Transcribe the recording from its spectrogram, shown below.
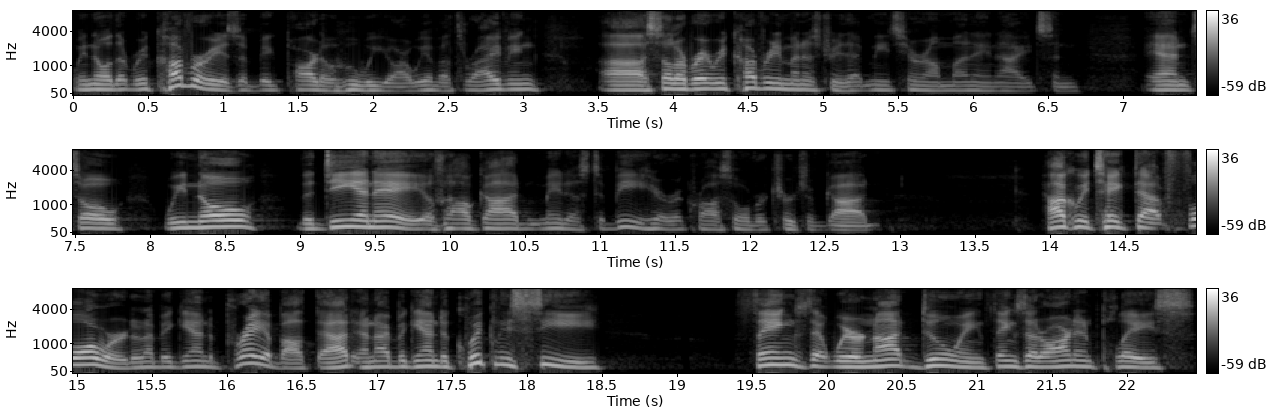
We know that recovery is a big part of who we are. We have a thriving uh, Celebrate Recovery ministry that meets here on Monday nights. And, and so we know the DNA of how God made us to be here at Crossover Church of God. How can we take that forward? And I began to pray about that, and I began to quickly see things that we're not doing, things that aren't in place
